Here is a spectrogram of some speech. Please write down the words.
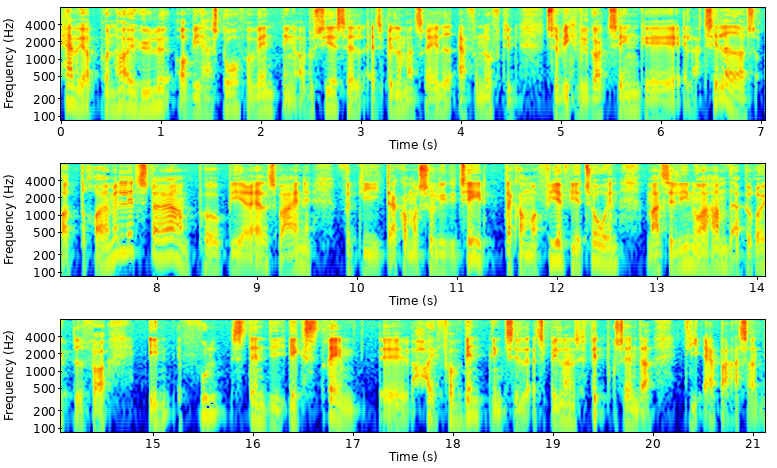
Her er vi oppe på en høj hylde, og vi har store forventninger, og du siger selv, at spillermaterialet er fornuftigt, så vi kan vel godt tænke, eller tillade os at drømme lidt større på BRL's vegne, fordi der kommer soliditet, der kommer 4-4-2 ind, Marcelino er ham, der er berygtet for, en fuldstændig ekstremt øh, høj forventning til, at spillernes fedtprocenter, de er bare sådan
